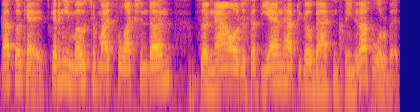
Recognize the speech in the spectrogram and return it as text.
that's okay. It's getting me most of my selection done, so now I'll just at the end have to go back and clean it up a little bit.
